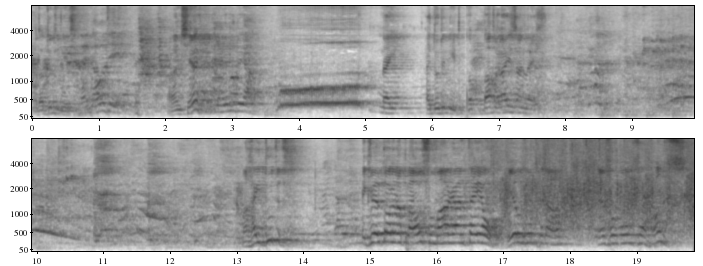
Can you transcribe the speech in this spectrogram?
Maar dat doet hij niet. Nee, nou wat ik. Hansje? Ja, helemaal bij jou. Nee, hij doet het niet. De batterijen zijn leeg. Maar hij doet het. Ik wil toch een applaus voor Marga en Theo. Heel goed gedaan. En voor onze Hans.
